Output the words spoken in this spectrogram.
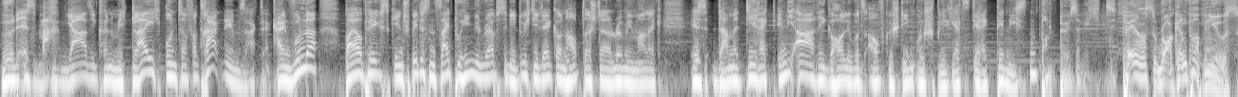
würde es machen. Ja, Sie können mich gleich unter Vertrag nehmen, sagt er. Kein Wunder, Biopics gehen spätestens seit Bohemian Rhapsody durch die Decke und Hauptdarsteller Remy Malek ist damit direkt in die A-Riege Hollywoods aufgestiegen und spielt jetzt direkt den nächsten Bond-Bösewicht. Rock and Pop News.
